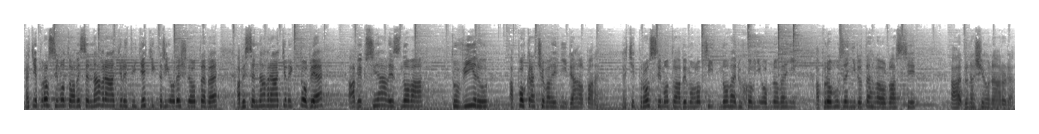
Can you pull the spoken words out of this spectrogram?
Já tě prosím o to, aby se navrátili ty děti, kteří odešli od tebe, aby se navrátili k tobě, aby přijali znova tu víru a pokračovali v ní dál, pane. Já tě prosím o to, aby mohlo přijít nové duchovní obnovení a probuzení do téhle oblasti a do našeho národa.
